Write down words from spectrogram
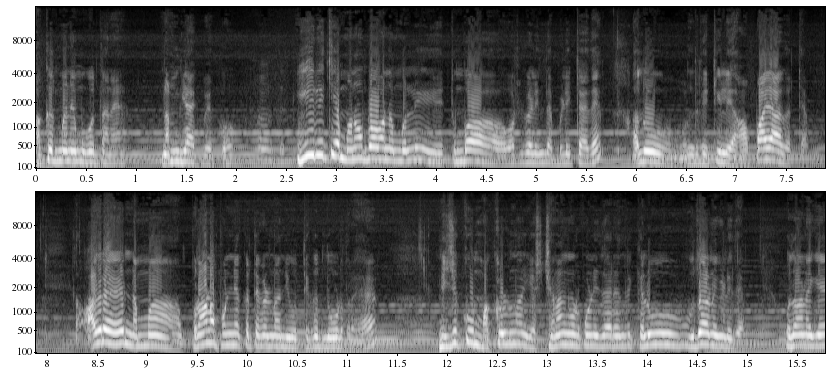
ಪಕ್ಕದ ಮನೆ ಮುಗುತ್ತಾನೆ ನಮ್ಗೆ ಯಾಕೆ ಬೇಕು? ಈ ರೀತಿಯ ಮನೋಭಾವ ನಮ್ಮಲ್ಲಿ ತುಂಬ ವರ್ಷಗಳಿಂದ ಬೆಳೀತಾ ಇದೆ. ಅದು ಒಂದು ರೀತಿಯಲ್ಲಿ ಅಪಾಯ ಆಗುತ್ತೆ. ಆದರೆ ನಮ್ಮ ಪುರಾಣ ಪುಣ್ಯಕಥೆಗಳನ್ನ ನೀವು ತೆಗೆದು ನೋಡಿದ್ರೆ ನಿಜಕ್ಕೂ ಮಕ್ಕಳನ್ನ ಎಷ್ಟು ಚೆನ್ನಾಗಿ ನೋಡ್ಕೊಂಡಿದ್ದಾರೆ ಅಂದರೆ ಕೆಲವು ಉದಾಹರಣೆಗಳಿದೆ. ಉದಾಹರಣೆಗೆ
